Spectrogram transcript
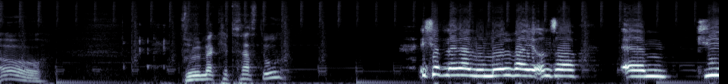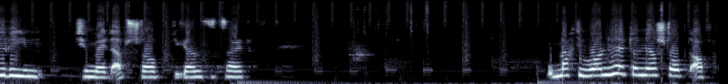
Oh. Wie viele Medkits hast du? Ich habe leider nur null, weil unser ähm, Kirin Teammate abstaubt die ganze Zeit. Macht die One-Hit und er staubt ab.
